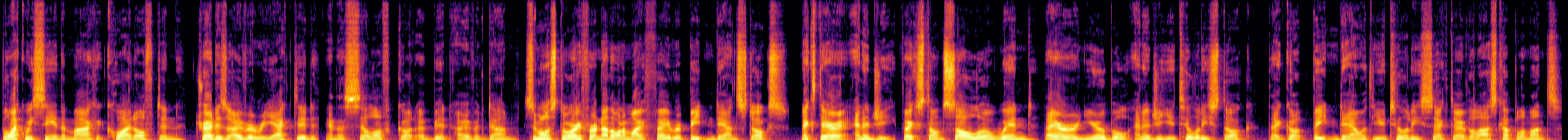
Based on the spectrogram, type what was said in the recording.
But like we see in the market quite often, traders overreacted and the sell-off got a bit overdone. Similar story for another one of my favorite beaten down stocks, NextEra Energy, focused on solar, wind. They are a renewable energy utility stock that got beaten down with the utility sector over the last couple of months.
